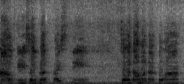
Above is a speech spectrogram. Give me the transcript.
Ah, okay. So, grand prize ni. So, unahon na to ang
